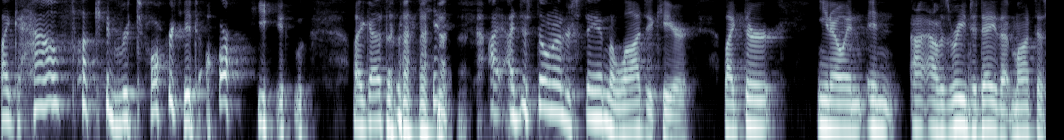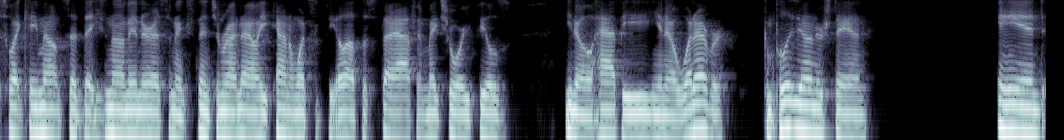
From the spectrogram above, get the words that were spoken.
Like, how fucking retarded are you? Like, I, I, I just don't understand the logic here. Like, they're, you know, and, and I, I was reading today that Montez Sweat came out and said that he's not interested in extension right now. He kind of wants to feel out the staff and make sure he feels, you know, happy, you know, whatever. Completely understand. And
